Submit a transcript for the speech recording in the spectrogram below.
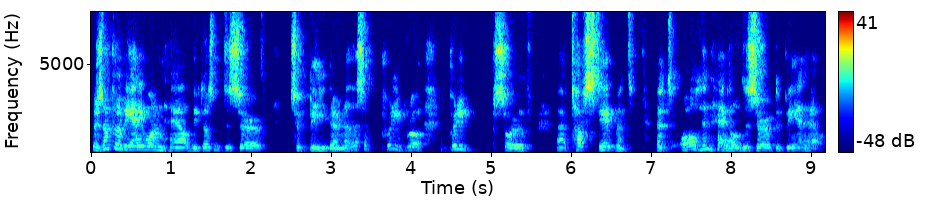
There's not going to be anyone in hell who doesn't deserve to be there. Now that's a pretty bro, pretty sort of uh, tough statement that all in hell deserve to be in hell.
